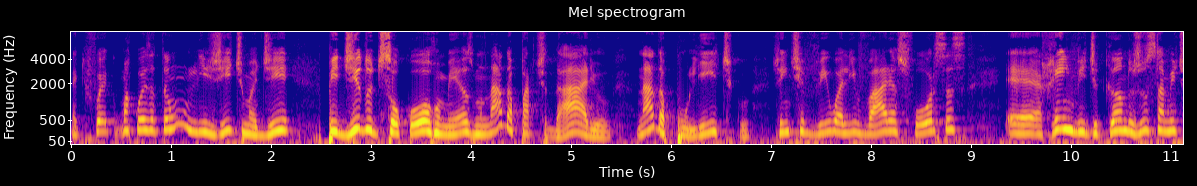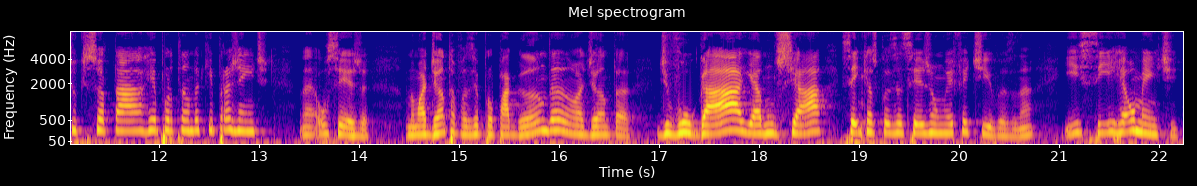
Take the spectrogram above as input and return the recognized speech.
né, que foi uma coisa tão legítima de pedido de socorro mesmo, nada partidário, nada político. A gente viu ali várias forças é, reivindicando justamente o que o senhor está reportando aqui para a gente. Né? Ou seja, não adianta fazer propaganda, não adianta divulgar e anunciar sem que as coisas sejam efetivas, né? E se realmente,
